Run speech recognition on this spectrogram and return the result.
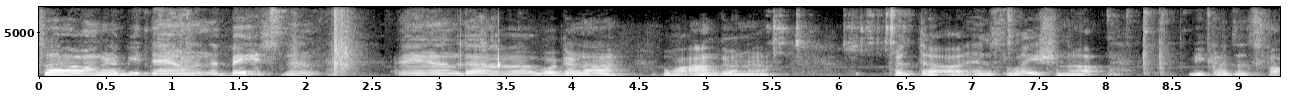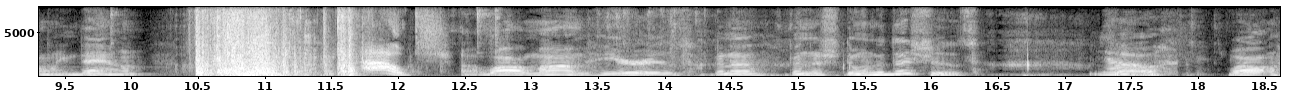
So I'm going to be down in the basement, and uh, we're going to, well, I'm going to put the uh, insulation up because it's falling down. Ouch! Uh, while mom here is gonna finish doing the dishes. No. So, well,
